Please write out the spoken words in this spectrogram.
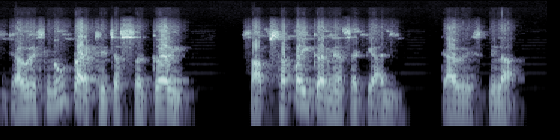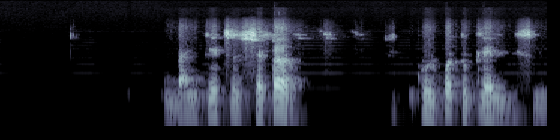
ज्यावेळेस नऊ तारखेच्या सकाळी साफसफाई करण्यासाठी आली त्यावेळेस तिला बँकेचं शटर कुलप तुटलेली दिसली.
